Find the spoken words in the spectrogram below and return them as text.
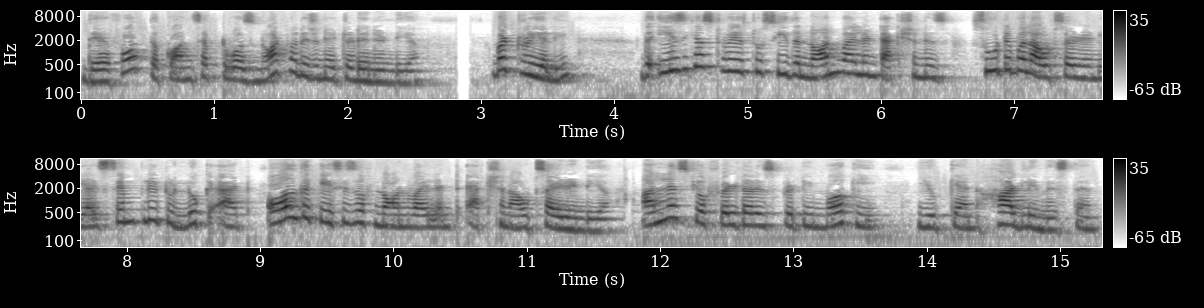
Therefore, the concept was not originated in India. But really, the easiest way to see the non-violent action is suitable outside India is simply to look at all the cases of non-violent action outside India. Unless your filter is pretty murky, you can hardly miss them.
